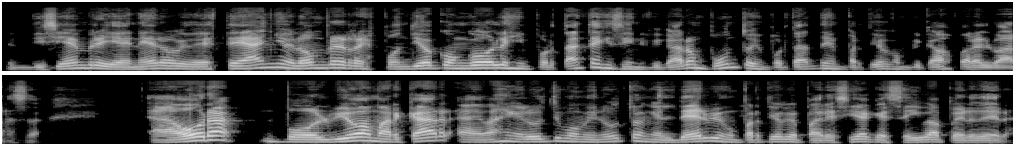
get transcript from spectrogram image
diciembre y enero de este año, el hombre respondió con goles importantes que significaron puntos importantes en partidos complicados para el Barça. Ahora volvió a marcar, además en el último minuto en el derby, en un partido que parecía que se iba a perder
